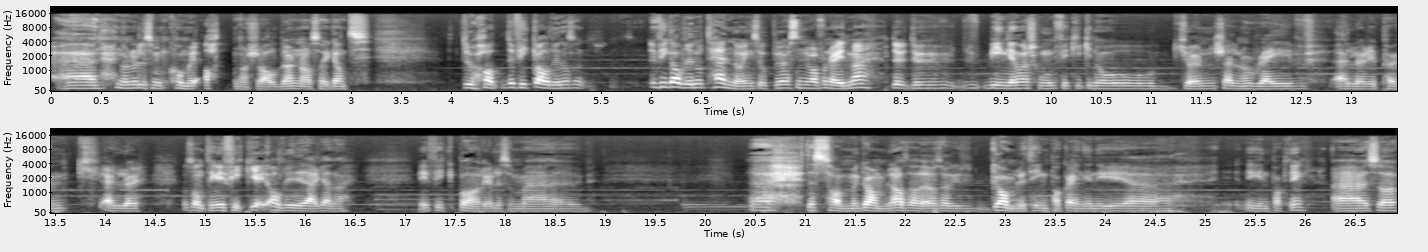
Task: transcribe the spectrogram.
eh, når du liksom kommer i 18-årsalderen og så ikke sant, du, had, du fikk aldri noe sånn du fikk aldri noe tenåringsopprør som du var fornøyd med. Du, du, min generasjon fikk ikke noe grunge eller noe rave eller punk eller noe sånne ting. Vi fikk aldri de der greiene. Vi fikk bare liksom uh, uh, det samme gamle. Altså, altså, gamle ting pakka inn i ny, uh, ny innpakning. så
